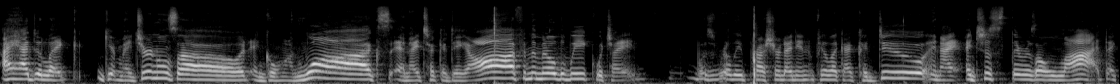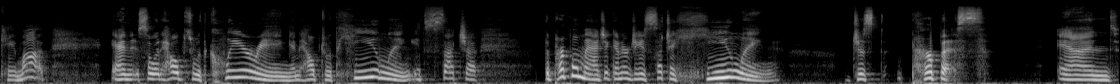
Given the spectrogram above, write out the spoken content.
I had to like get my journals out and go on walks. And I took a day off in the middle of the week, which I was really pressured. I didn't feel like I could do. And I, I just, there was a lot that came up. And so it helped with clearing and helped with healing. It's such a, the purple magic energy is such a healing, just purpose. And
